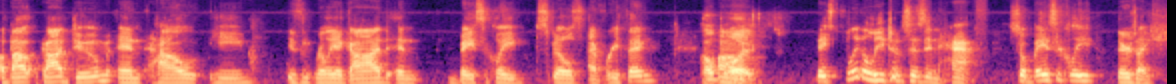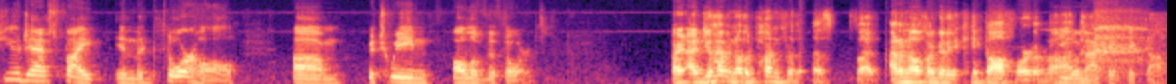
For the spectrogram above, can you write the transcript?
about God Doom and how he isn't really a god and basically spills everything Oh boy. they split allegiances in half. So basically, there's a huge ass fight in the Thor Hall um, between all of the Thors. All right, I do have another pun for this, but I don't know if I'm going to get kicked off for it or not. He will not. not get kicked off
